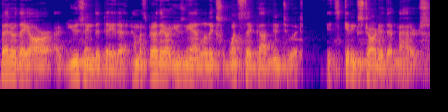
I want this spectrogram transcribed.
better they are at using the data, how much better they are at using analytics once they've gotten into it. It's getting started that matters.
